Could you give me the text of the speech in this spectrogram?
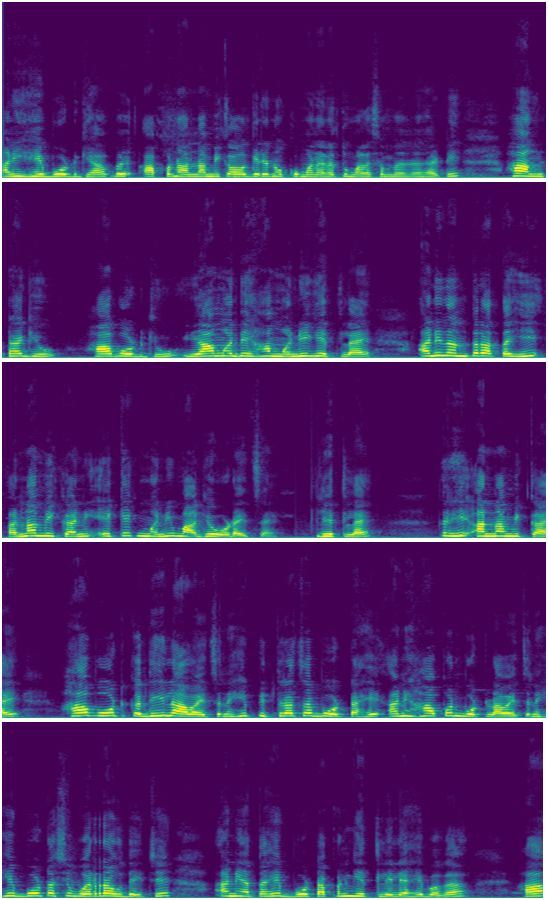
आणि हे बोट घ्या. आपण अनामिका वगैरे नको म्हणायला तुम्हाला समजण्यासाठी. हा अंगठा घेऊ हा बोट घेऊ यामध्ये हा मणी घेतला आहे आणि नंतर आता ही अनामिकाने एक एक मणी मागे ओढायचा आहे घेतला आहे तर ही अनामिका आहे. हा बोट कधीही लावायचं नाही हे पित्राचा बोट आहे आणि हा पण बोट लावायचा नाही हे बोट असे वर राहू द्यायचे आणि आता हे बोट आपण घेतलेले आहे बघा. हा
